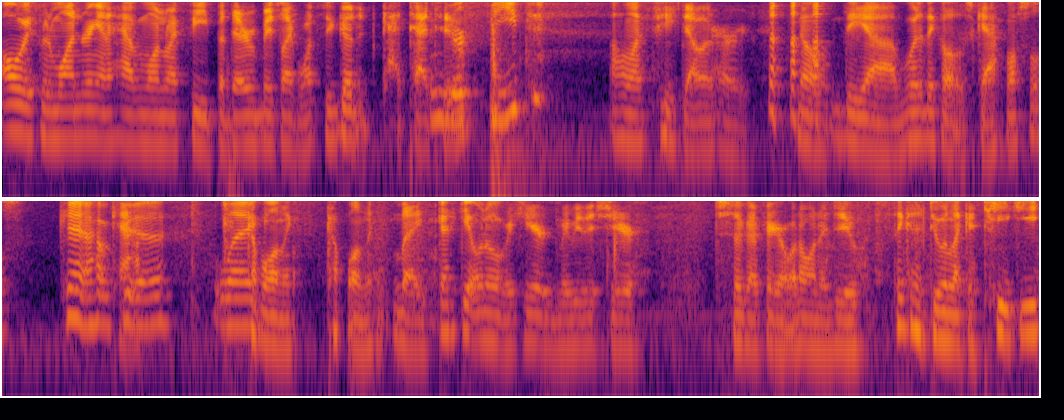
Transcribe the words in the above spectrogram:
always been wondering, and I have them on my feet, but everybody's like, "What's a good tattoo?" Your feet? Oh, my feet. That would hurt. No, the uh, what do they call those? Calf muscles. Calf, Calves. yeah. Leg. couple on the couple on the leg. Got to get one over here maybe this year. Still got to figure out what I want to do. I was thinking of doing like a tiki,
